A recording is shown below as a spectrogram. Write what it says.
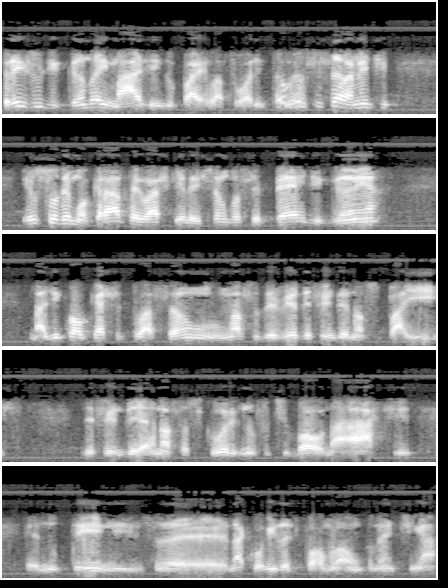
prejudicando a imagem do país lá fora. Então, eu, sinceramente, eu sou democrata, eu acho que a eleição você perde, ganha, mas em qualquer situação, o nosso dever é defender nosso país, defender as nossas cores no futebol, na arte, eh, no tênis, eh, na corrida de Fórmula 1, quando a gente tinha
